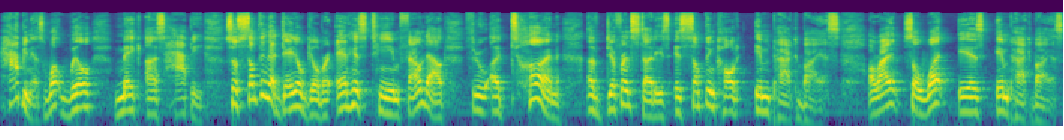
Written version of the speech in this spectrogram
happiness, what will make us happy. So something that Daniel Gilbert and his team found out through a ton of different studies is something called impact bias, all right? So what is impact bias?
